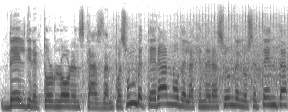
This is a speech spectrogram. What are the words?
del director Lawrence Kasdan, pues un veterano de la generación de los 70 cuenta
